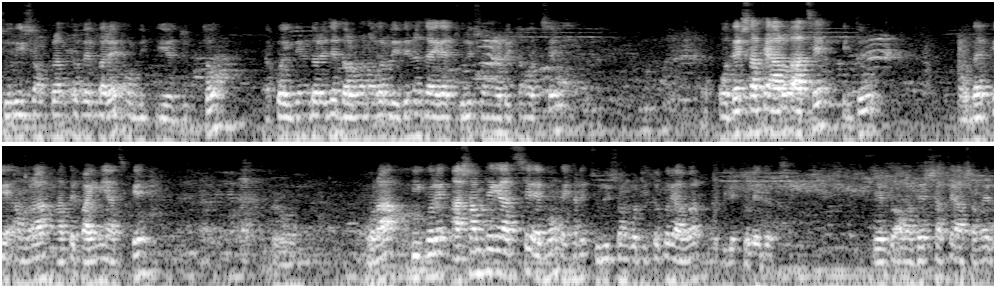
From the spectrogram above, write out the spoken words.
চুরি সংক্রান্ত ব্যাপারে অভিযুক্ত কয়েকদিন ধরে যে ধর্মনগর বিভিন্ন জায়গায় চুরি সংঘটিত হচ্ছে ওদের সাথে আরও আছে কিন্তু ওদেরকে আমরা হাতে পাইনি আজকে। তো ওরা কি করে আসাম থেকে আসছে এবং এখানে চুরি সংগঠিত করে আবার ওদিকে চলে যাচ্ছে। যেহেতু আমাদের সাথে আসামের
